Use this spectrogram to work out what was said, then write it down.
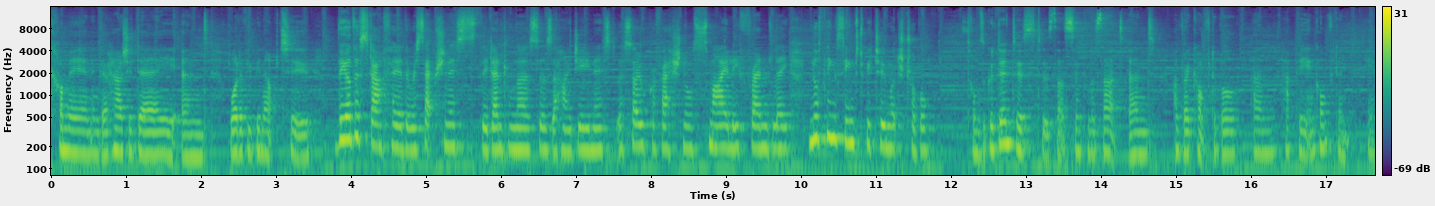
come in and go, how's your day and what have you been up to? The other staff here, the receptionists, the dental nurses, the hygienists, they're so professional, smiley, friendly. Nothing seems to be too much trouble. Tom's a good dentist, it's that simple as that and I'm very comfortable and happy and confident here.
